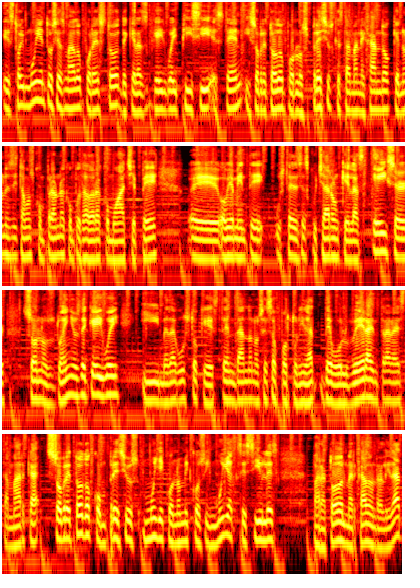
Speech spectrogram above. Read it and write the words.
estoy muy entusiasmado por esto de que las Gateway PC estén y sobre todo por los precios que están manejando, que no necesitamos comprar una computadora como HP. Eh, obviamente ustedes escucharon que las Acer son los dueños de Gateway y me da gusto que estén dándonos esa oportunidad de volver a entrar a esta marca, sobre todo con precios muy económicos y muy accesibles para todo el mercado en realidad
